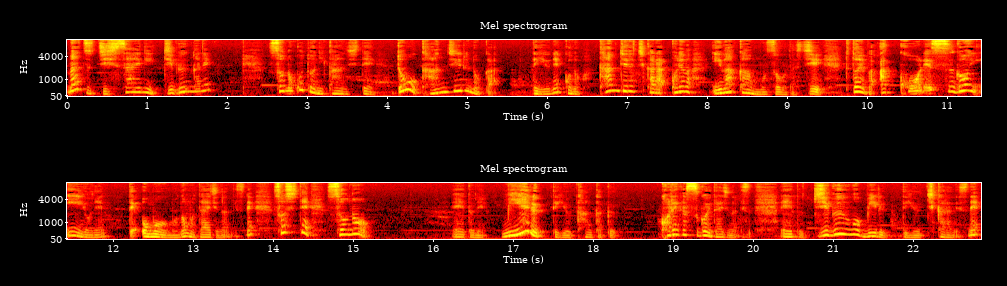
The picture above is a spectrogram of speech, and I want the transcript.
まず実際に自分がねそのことに関してどう感じるのかっていうねこの感じる力これは違和感もそうだし例えばあこれすごいいいよねって思うものも大事なんですね。そしてそのえっ、とね見えるっていう感覚これがすごい大事なんです、えー、と自分を見るっていう力ですね。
